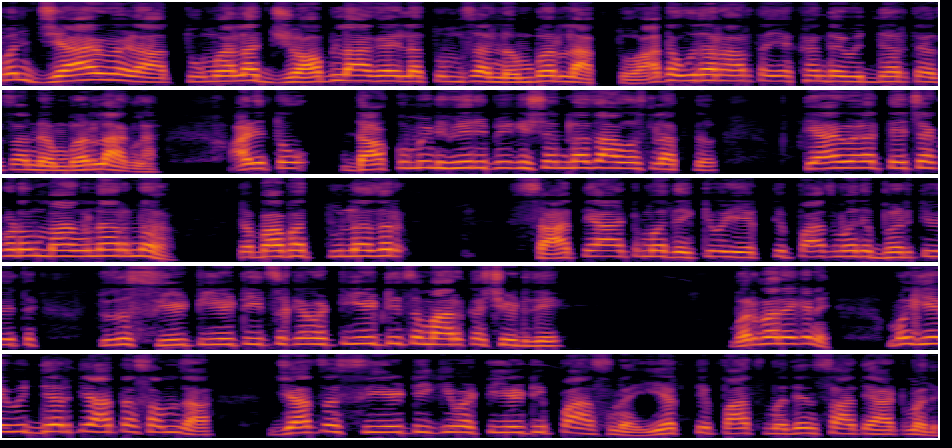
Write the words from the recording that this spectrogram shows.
पण ज्या वेळा तुम्हाला जॉब लागायला तुमचा नंबर लागतो आता उदाहरणार्थ एखाद्या विद्यार्थ्याचा नंबर लागला आणि तो डॉक्युमेंट व्हेरिफिकेशनला जावंच लागतं त्यावेळा त्याच्याकडून मागणार ना? तर बाबा तुला जर सहा ते आठमध्ये किंवा एक ते पाचमध्ये भरती होते तुझं सी टी ए टीचं किंवा टी ए टीचं मार्कशीट दे. बरोबर आहे की नाही? मग हे विद्यार्थी आता समजा ज्याचं सी ए टी किंवा टी ए टी पास नाही एक ते पाचमध्ये आणि सहा ते आठमध्ये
